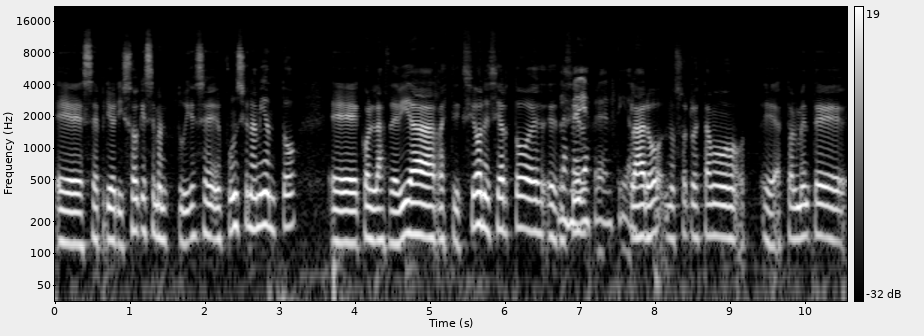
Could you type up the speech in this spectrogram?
eh, se priorizó que se mantuviese en funcionamiento eh, con las debidas restricciones, ¿cierto? las medidas preventivas. Claro, nosotros estamos eh, actualmente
